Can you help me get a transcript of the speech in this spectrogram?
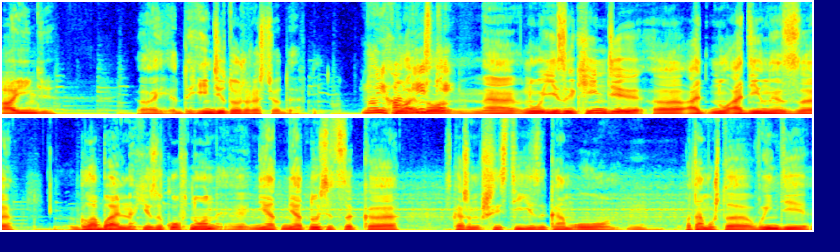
А Индия? А, Индия тоже растет, да. Ну, их Но- но, английский. э, ну, язык хинди, од- ну, один из э, глобальных языков, но он э, не, от- не относится к, скажем, шести языкам ООН. М. Потому что в Индии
